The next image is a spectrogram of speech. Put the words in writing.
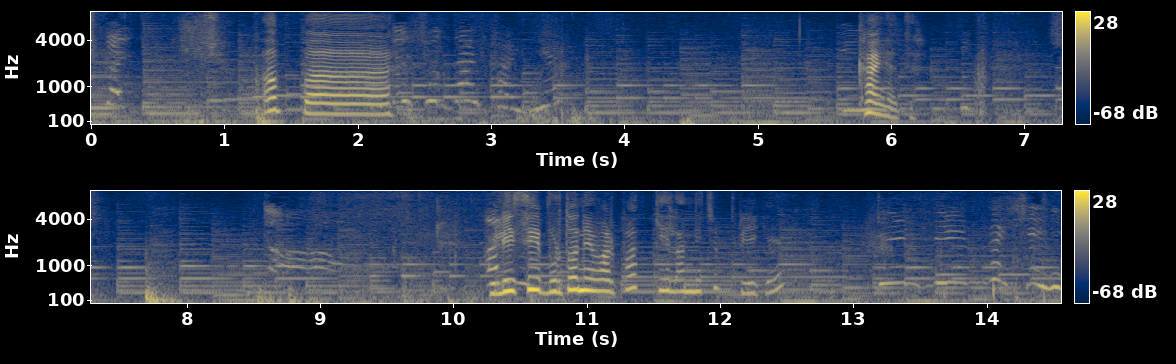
çıkar. Hoppa. Kay hadi. Hulusi burada ne var bak gel anneciğim buraya gel. döndüğümde şey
